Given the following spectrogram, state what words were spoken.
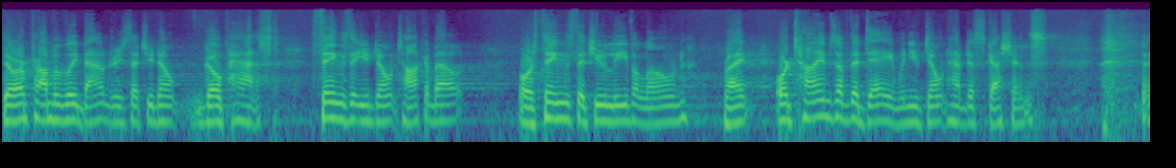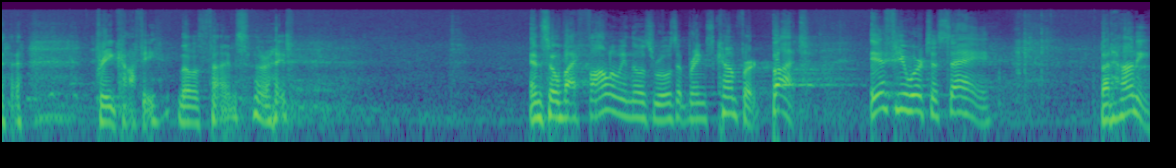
There are probably boundaries that you don't go past, things that you don't talk about, or things that you leave alone, right? Or times of the day when you don't have discussions. pre coffee, those times, all right? And so by following those rules, it brings comfort. But if you were to say, but honey,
